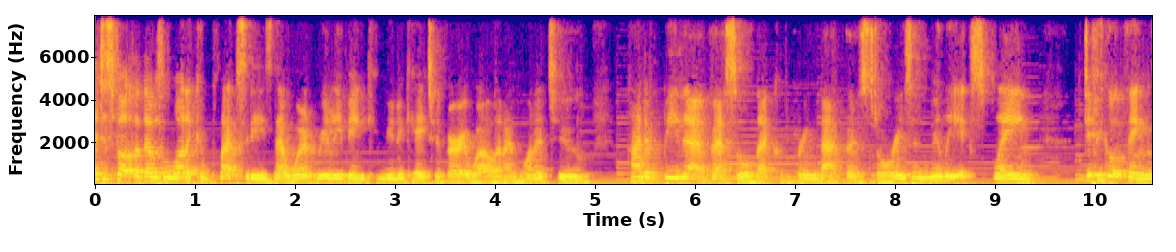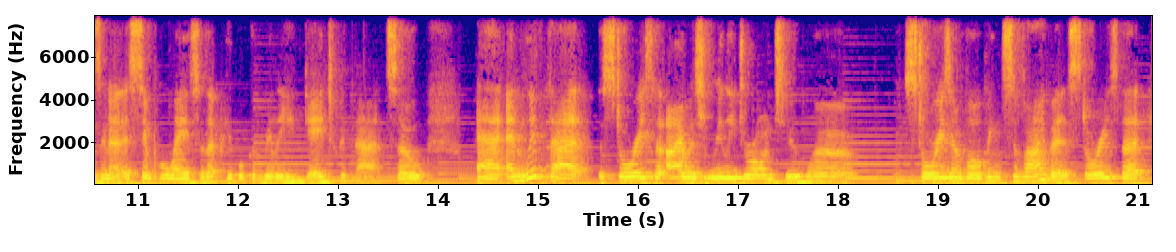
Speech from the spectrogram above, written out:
I just felt that there was a lot of complexities that weren't really being communicated very well and I wanted to kind of be that vessel that could bring back those stories and really explain difficult things in a, a simple way so that people could really engage with that. So, uh, and with that, the stories that I was really drawn to were stories involving survivors, stories that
